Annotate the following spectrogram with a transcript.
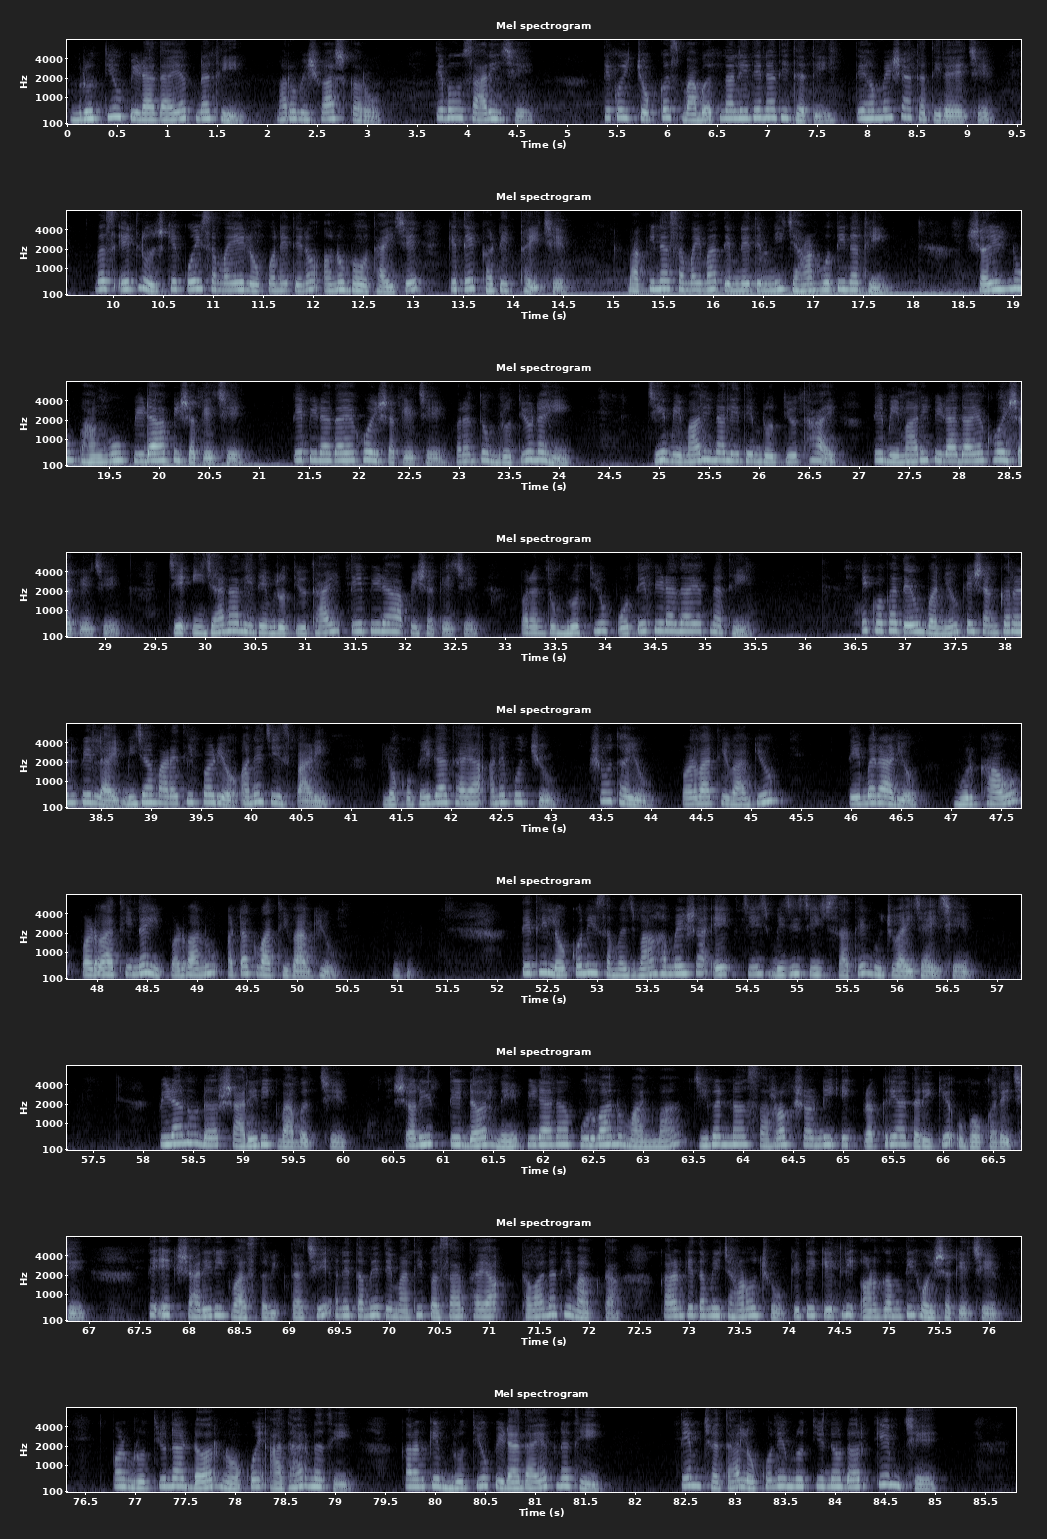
મૃત્યુ પીડાદાયક નથી. મારો વિશ્વાસ કરો. તે બહુ સારી છે. તે કોઈ ચોક્કસ બાબતના લીધે નથી થતી. તે હંમેશા થતી રહે છે. બસ એટલું જ કે કોઈ સમયે લોકોને તેનો અનુભવ થાય છે કે તે ઘટિત થઈ છે. બાકીના સમયમાં તેમને તેમની જાણ હોતી નથી. શરીરનું ભાંગવું પીડા આપી શકે છે. તે પીડાદાયક હોઈ શકે છે, પરંતુ મૃત્યુ નહીં. જે બીમારીના લીધે મૃત્યુ થાય, તે બીમારી પીડાદાયક હોઈ શકે છે. જે ઈજાના લીધે મૃત્યુ થાય, તે પીડા આપી શકે છે, પરંતુ મૃત્યુ પોતે પીડાદાયક નથી. એક વખત એવું બન્યું કે શંકરન પિલ્લાઈ બીજા માળેથી પડ્યો અને ચીસ પાડી. લોકો ભેગા થયા અને પૂછ્યું, શું થયું? પડવાથી વાગ્યું, તે બરાડ્યો. મૂર્ખાઓ પડવાથી નહીં, પડવાનું અટકવાથી વાગ્યું. તેથી લોકોની સમજમાં હંમેશા એક ચીજ બીજી ચીજ સાથે ગૂંચવાઈ જાય છે. પીડાનો ડર શારીરિક બાબત છે. શરીર તે ડરને પીડાના પૂર્વાનુમાનમાં જીવનના સંરક્ષણની એક પ્રક્રિયા તરીકે ઊભો કરે છે. તે એક શારીરિક વાસ્તવિકતા છે અને તમે તેમાંથી પસાર થયા, થવા નથી માગતા. કારણ કે તમે જાણો છો કે તે કેટલી અણગમતી હોઈ શકે છે. પણ મૃત્યુના ડરનો કોઈ આધાર નથી, કારણ કે મૃત્યુ પીડાદાયક નથી. તેમ છતાં લોકોને મૃત્યુનો ડર કેમ છે?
